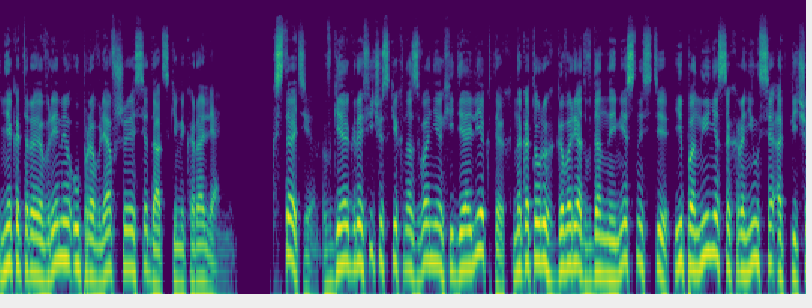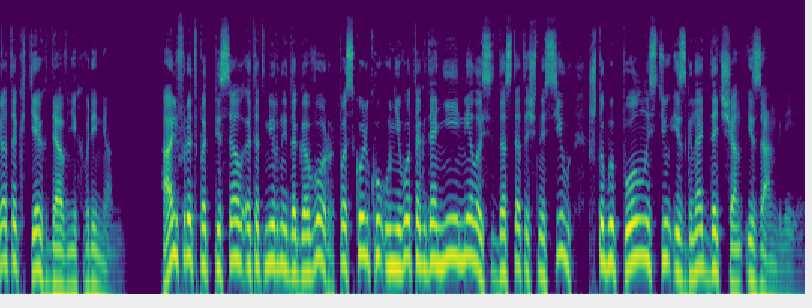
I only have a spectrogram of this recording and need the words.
некоторое время управлявшаяся датскими королями. Кстати, в географических названиях и диалектах, на которых говорят в данной местности, и поныне сохранился отпечаток тех давних времен. Альфред подписал этот мирный договор, поскольку у него тогда не имелось достаточно сил, чтобы полностью изгнать датчан из Англии.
